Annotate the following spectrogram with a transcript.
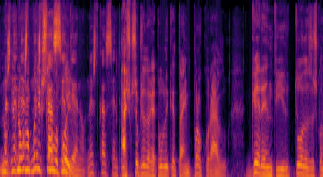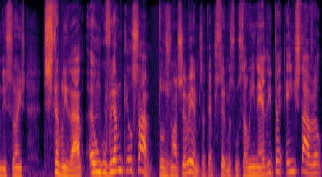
mas não, neste, não, não neste caso um apoio. Centeno, neste caso Centeno. Acho que o Sr. Presidente da República tem procurado garantir todas as condições de estabilidade a um governo que ele sabe. Todos nós sabemos, até por ser uma solução inédita, é instável.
